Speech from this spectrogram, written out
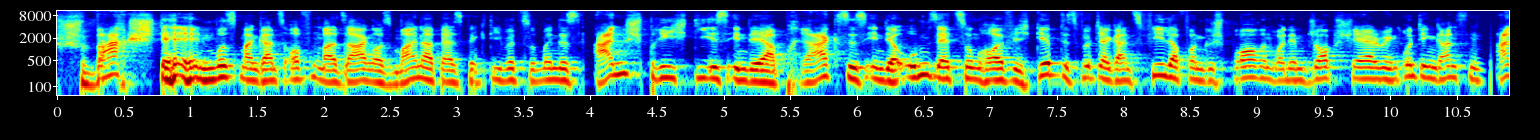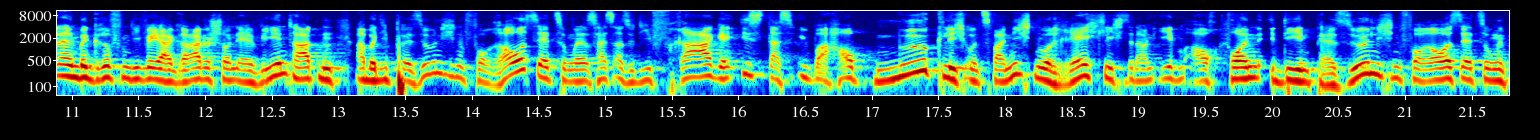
Schwachstellen, muss man ganz offen mal sagen, aus meiner Perspektive zumindest, anspricht, die es in der Praxis, in der Umsetzung häufig gibt. Es wird ja ganz viel davon gesprochen, von dem Jobsharing und den ganzen anderen Begriffen, die wir ja gerade schon erwähnt hatten. Aber die persönlichen Voraussetzungen, das heißt also die Frage, ist das überhaupt möglich und zwar nicht nur rechtlich, sondern eben auch von den persönlichen Voraussetzungen,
